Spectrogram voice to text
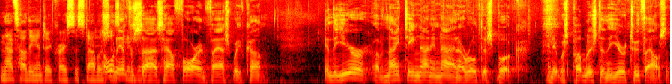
and that's how the Antichrist establishes. I want to emphasize how far and fast we've come. In the year of 1999, I wrote this book, and it was published in the year 2000.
